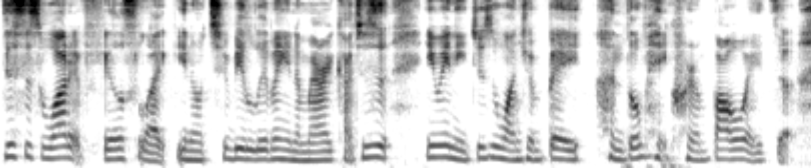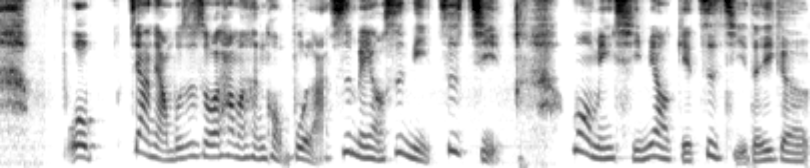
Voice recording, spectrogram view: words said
this is what it feels like you know to be living in America，就是因为你就是完全被很多美国人包围着，我。这样讲不是说他们很恐怖啦，是没有，是你自己莫名其妙给自己的一个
